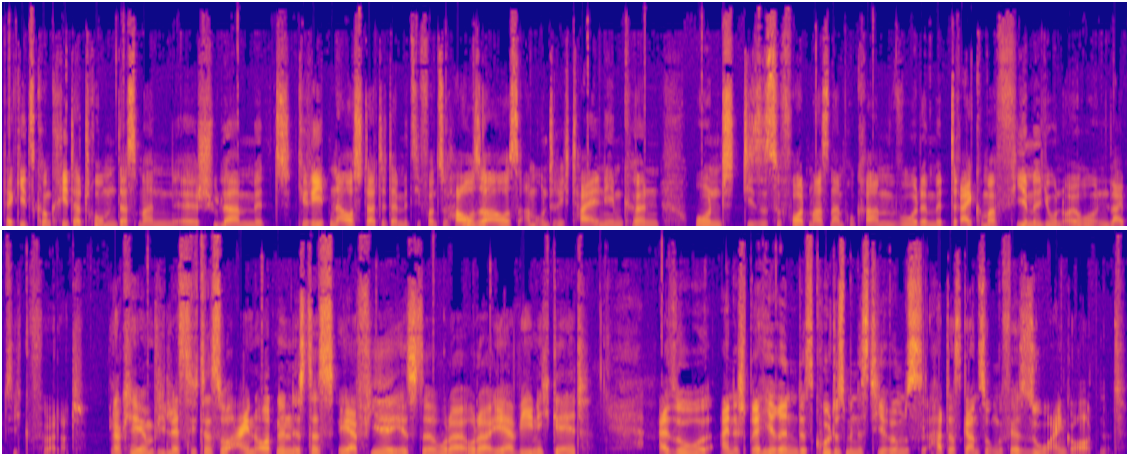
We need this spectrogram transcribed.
Da geht es konkret darum, dass man äh, Schüler mit Geräten ausstattet, damit sie von zu Hause aus am Unterricht teilnehmen können. Und dieses Sofortmaßnahmenprogramm wurde mit 3,4 Millionen Euro in Leipzig gefördert. Okay, und wie lässt sich das so einordnen? Ist das eher viel ist, oder, oder eher wenig Geld? Also eine Sprecherin des Kultusministeriums hat das Ganze ungefähr so eingeordnet.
